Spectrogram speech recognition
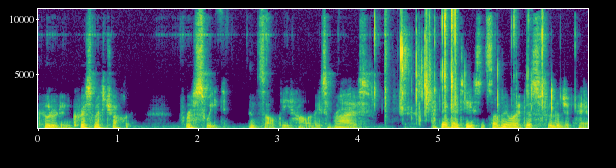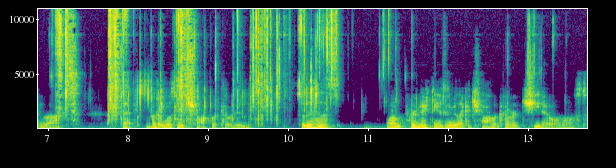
coated in Christmas chocolate for a sweet and salty holiday surprise. I think I tasted something like this for the Japan box, that, but it wasn't chocolate coated. So this is what I'm predicting is to be like a chocolate covered Cheeto almost.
